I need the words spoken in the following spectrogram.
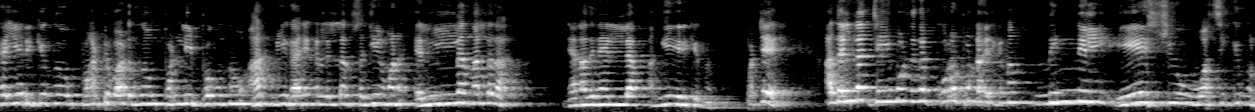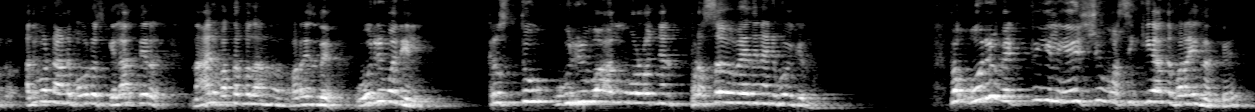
കൈയടിക്കുന്നു പാട്ട് പാടുന്നു പള്ളി പോകുന്നു ആത്മീയ കാര്യങ്ങളെല്ലാം സജീവമാണ്. എല്ലാം നല്ലതാ. ഞാൻ അതിനെല്ലാം അംഗീകരിക്കുന്നു. പക്ഷേ അതെല്ലാം ചെയ്യുമ്പോൾ നിങ്ങൾക്ക് ഉറപ്പുണ്ടായിരിക്കണം നിന്നിൽ യേശു വസിക്കുന്നുണ്ട്. അതുകൊണ്ടാണ് പൗലോസ് ഗലാത്തിയർ നാല് പത്തൊമ്പതാണെന്ന് പറയുന്നത് ഒരുവനിൽ ക്രിസ്തു ഉരുവാകുവോളം ഞാൻ പ്രസവ വേദന അനുഭവിക്കുന്നു. അപ്പൊ ഒരു വ്യക്തിയിൽ യേശു വസിക്കുക എന്ന് പറയുന്നത്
